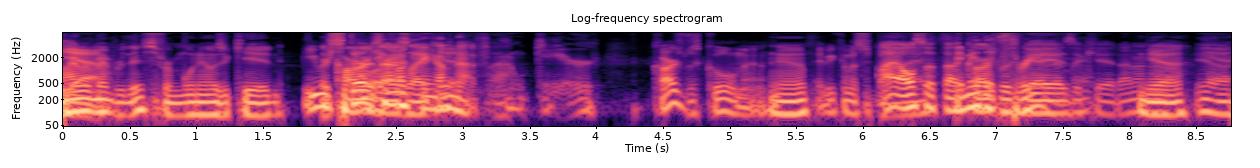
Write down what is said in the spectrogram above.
I Yeah. remember this from when I was a kid. You were The still cars. I was like, I'm not. I don't care. Cars was cool, man. Yeah. They become a spy. I also thought They made, Cars like, was three of gay them, as a right? kid. I don't Yeah. know. Yeah.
